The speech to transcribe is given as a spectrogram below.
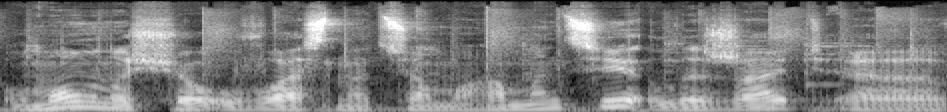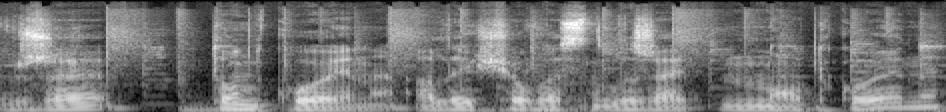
умовно, що у вас на цьому гаманці лежать е, вже тонкоїни, але якщо у вас лежать ноткоїни,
